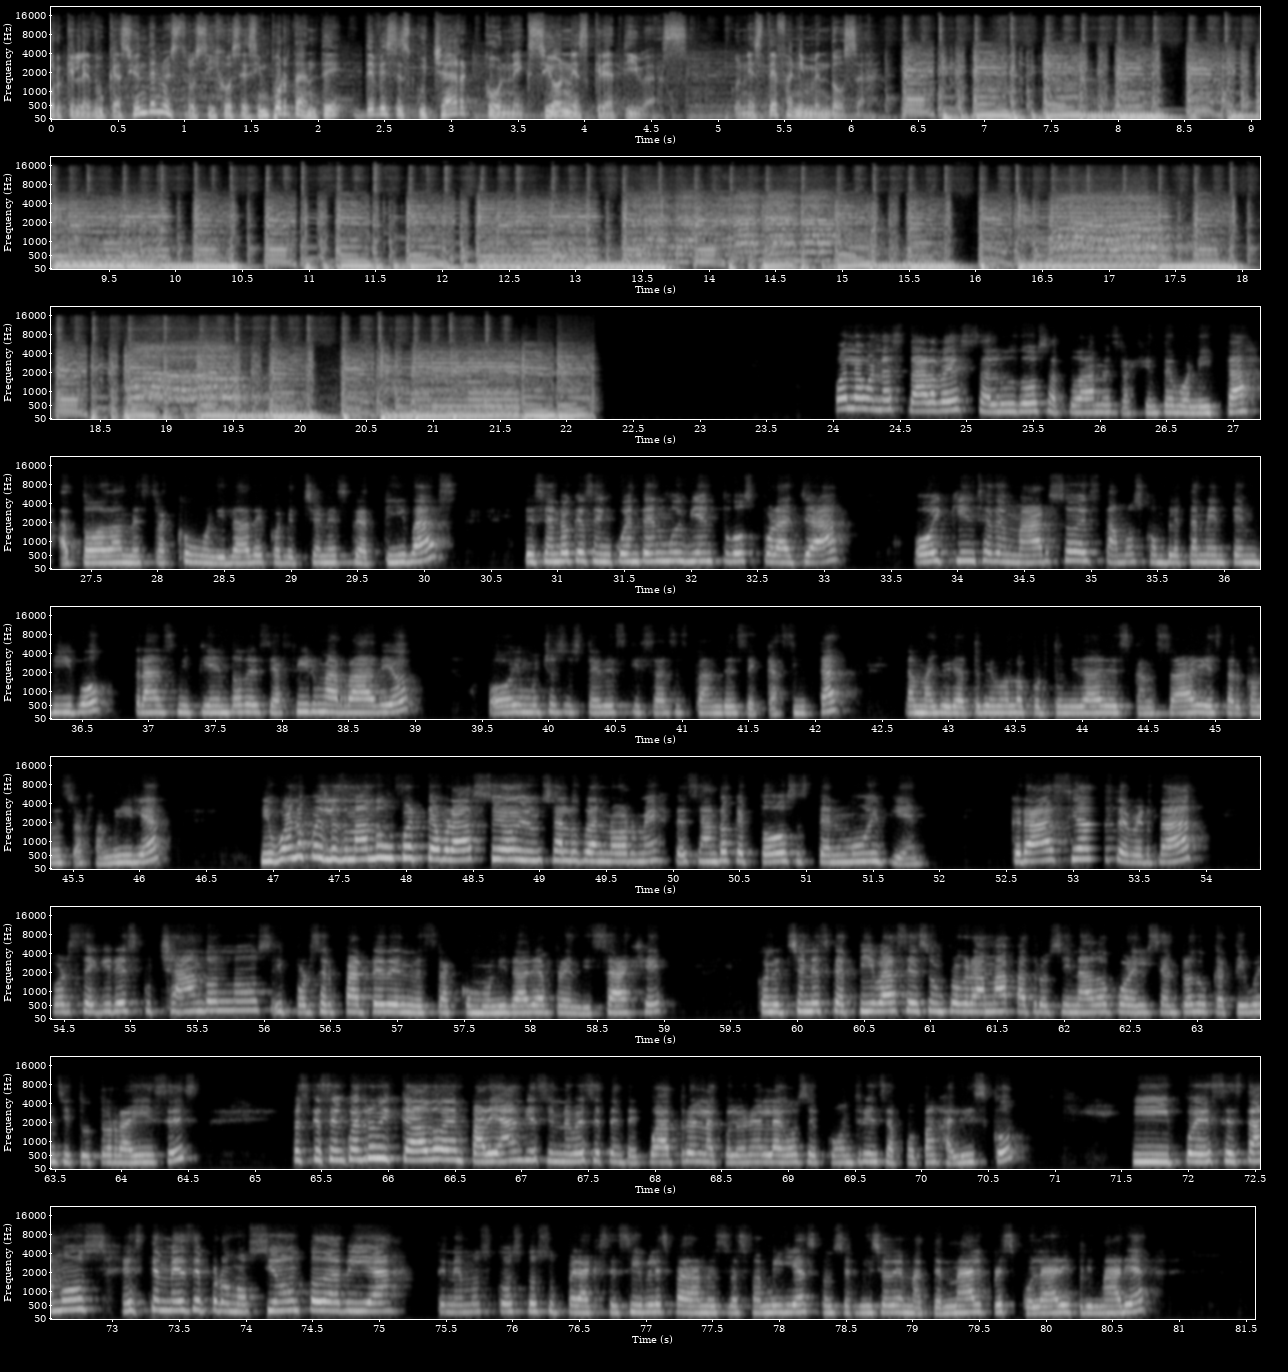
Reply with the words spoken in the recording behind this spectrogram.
Porque la educación de nuestros hijos es importante, debes escuchar Conexiones Creativas con Stephanie Mendoza. Buenas tardes. Saludos a toda nuestra gente bonita, a toda nuestra comunidad de conexiones creativas. Deseando que se encuentren muy bien todos por allá. Hoy, 15 de marzo, estamos completamente en vivo, transmitiendo desde Afirma Radio. Hoy muchos de ustedes quizás están desde casita. La mayoría tuvimos la oportunidad de descansar y estar con nuestra familia. Y bueno, pues les mando un fuerte abrazo y un saludo enorme, deseando que todos estén muy bien. Gracias de verdad por seguir escuchándonos y por ser parte de nuestra comunidad de aprendizaje. Conexiones Creativas es un programa patrocinado por el Centro Educativo Instituto Raíces, pues que se encuentra ubicado en Pareán 1974 en la colonia Lagos de Country en Zapopan, Jalisco. Y pues estamos este mes de promoción todavía, tenemos costos súper accesibles para nuestras familias con servicio de maternal, preescolar y primaria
